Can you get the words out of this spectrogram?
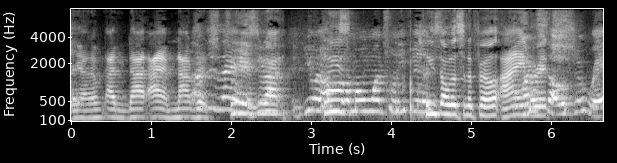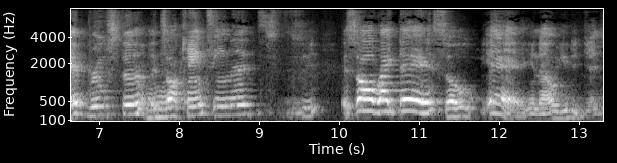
yeah, I do not. I am not I'm rich. saying, Please if do you, not. If you in please- Harlem on 125th, Please don't listen to Phil. I ain't rich. Social, Red Rooster, it's Mhm. all Cantina. It's, it's all right there. So yeah, you know, you did just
